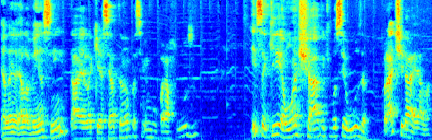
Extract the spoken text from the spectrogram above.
Ela, ela vem assim, tá? Ela essa é a tampa, assim, o parafuso. Isso aqui é uma chave que você usa para tirar ela.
